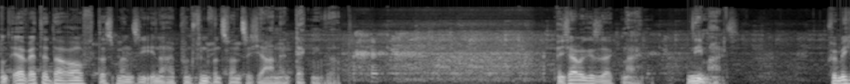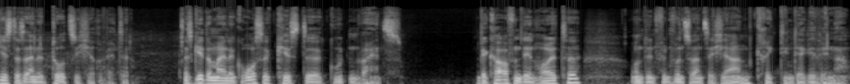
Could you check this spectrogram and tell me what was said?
Und er wettet darauf, dass man sie innerhalb von 25 Jahren entdecken wird. Ich habe gesagt, nein, niemals. Für mich ist das eine todsichere Wette. Es geht um eine große Kiste guten Weins. Wir kaufen den heute und in 25 Jahren kriegt ihn der Gewinner.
